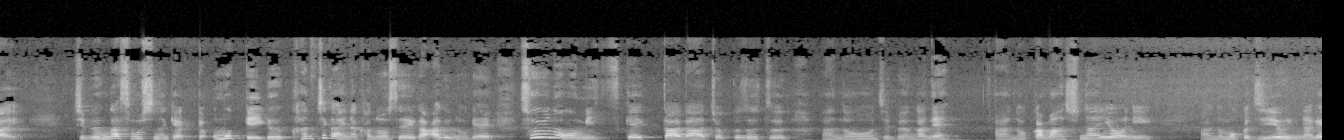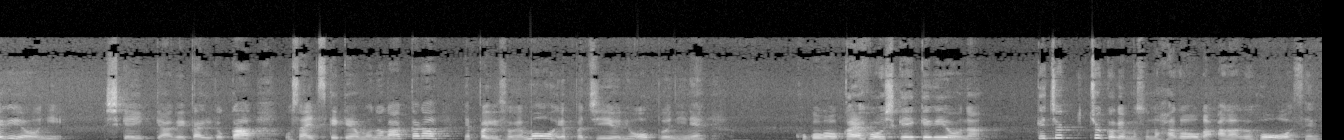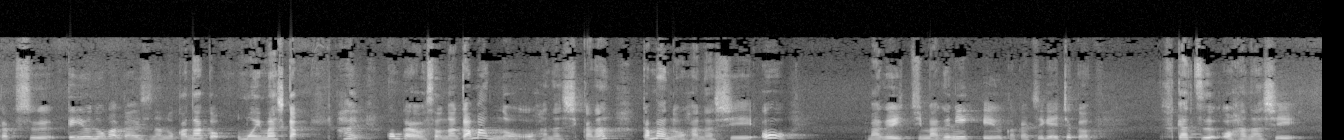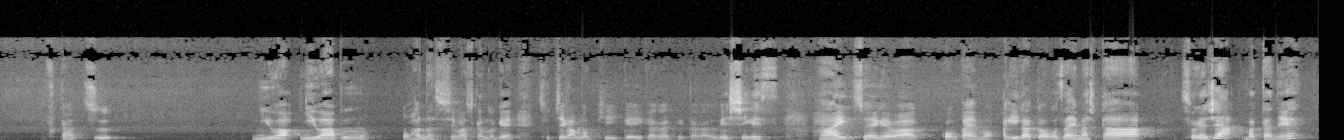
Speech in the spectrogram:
自分がそうしなきゃって思っている勘違いな可能性があるのでそういうのを見つけたらちょっとずつあの自分がねあの我慢しないようにあのもっと自由になれるようにしていってあげたりとか押さえつけてるものがあったらやっぱりそれもやっぱ自由にオープンにね心を解放していけるようなでちょちょっとでもその波動が上がる方を選択するっていうのが大事なのかなと思いました。はい、今回はそんな我慢のお話かな。我慢のお話をマグ1マグ2っていう形でちょっと2つお話2つ2話 ,2 話分お話ししましたのでそちらも聞いていただけたら嬉しいです。はい。それでは今回もありがとうございました。それじゃあまたね。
